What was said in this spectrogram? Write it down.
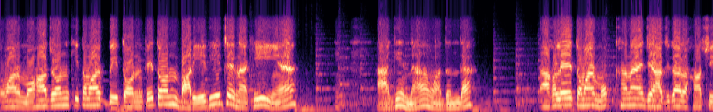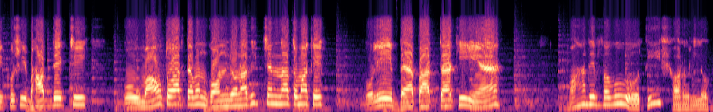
তোমার মহাজন কি তোমার বেতন টেতন বাড়িয়ে দিয়েছে নাকি হ্যাঁ? আগে না, মদনদা। তাহলে তোমার মুখখানায় যে আজকাল হাসি খুশি ভাব দেখছি, বৌমাও তো আর তেমন গঞ্জনা দিচ্ছেন না তোমাকে। বলি, ব্যাপারটা কি হ্যাঁ? মহাদেব বাবু অতি সরল লোক।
